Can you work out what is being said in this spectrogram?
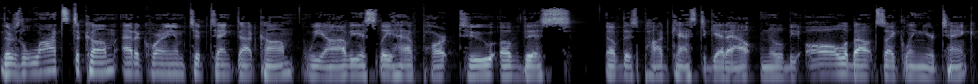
There's lots to come at aquariumtiptank.com. We obviously have part two of this of this podcast to get out, and it'll be all about cycling your tank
